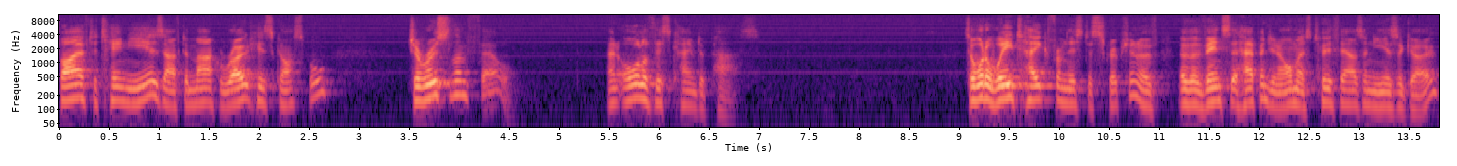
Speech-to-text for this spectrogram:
five to 10 years after Mark wrote his gospel, Jerusalem fell. And all of this came to pass. So, what do we take from this description of, of events that happened, you know, almost 2,000 years ago?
